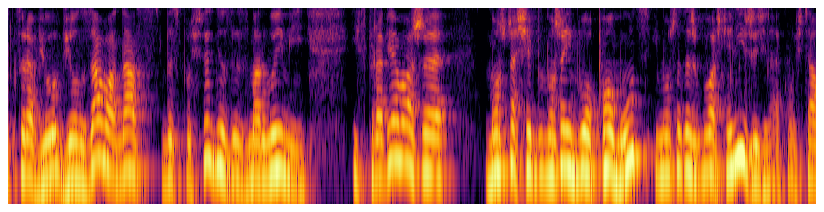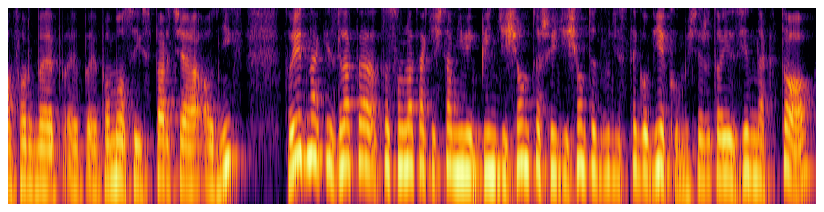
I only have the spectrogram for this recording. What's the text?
y, która wiązała nas bezpośrednio ze zmarłymi i sprawiała, że można, się, można im było pomóc i można też właśnie liczyć na jakąś tam formę pomocy i wsparcia od nich, to jednak jest lata, to są lata jakieś tam, nie wiem, 50., 60. XX wieku. Myślę, że to jest jednak to.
